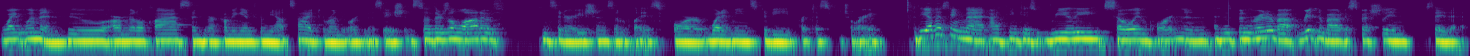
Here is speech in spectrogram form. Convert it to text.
white women who are middle class and who are coming in from the outside to run the organization? So there's a lot of considerations in place for what it means to be participatory. The other thing that I think is really so important and has been written about, written about, especially in say the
